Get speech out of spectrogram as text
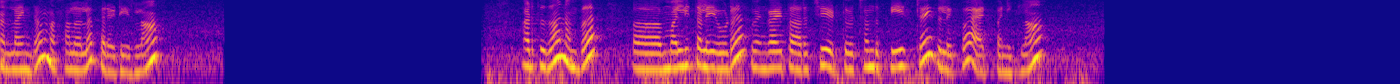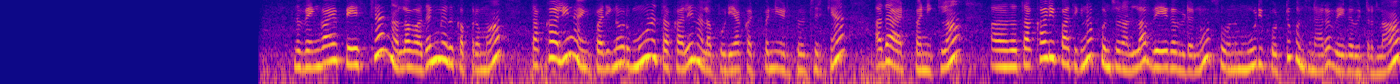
நல்லா இந்த மசாலாவில் பிரட்டிடலாம். அடுத்ததாக நம்ம மல்லித்தலையோட வெங்காயத்தை அரைச்சி எடுத்து வச்ச அந்த பேஸ்ட்டை இதில் இப்போ ஆட் பண்ணிக்கலாம். இந்த வெங்காய பேஸ்ட்டை நல்லா வதங்கினதுக்கப்புறமா தக்காளி நான் பார்த்தீங்கன்னா ஒரு மூணு தக்காளி நல்லா பொடியாக கட் பண்ணி எடுத்து வச்சுருக்கேன். அதை ஆட் பண்ணிக்கலாம். அந்த தக்காளி பார்த்தீங்கன்னா கொஞ்சம் நல்லா வேக விடணும். ஸோ வந்து மூடி போட்டு கொஞ்சம் நேரம் வேக விட்டுறலாம்.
